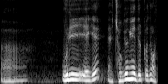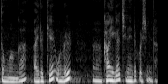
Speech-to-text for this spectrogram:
어, 우리에게 적용해야 될 것은 어떤 건가? 아, 이렇게 오늘 어, 강의가 진행될 것입니다.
